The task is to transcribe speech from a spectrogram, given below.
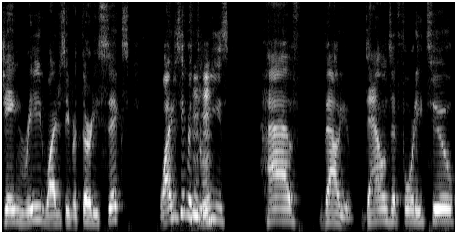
Jayden Reed, wide receiver 36. Wide receiver mm-hmm. threes have value. Downs at 42.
